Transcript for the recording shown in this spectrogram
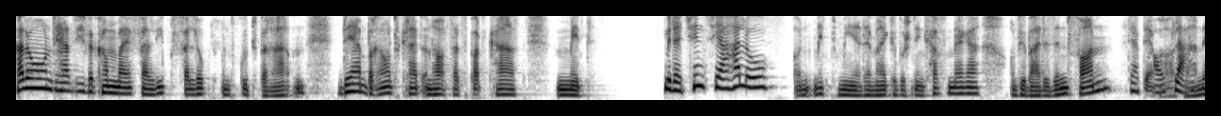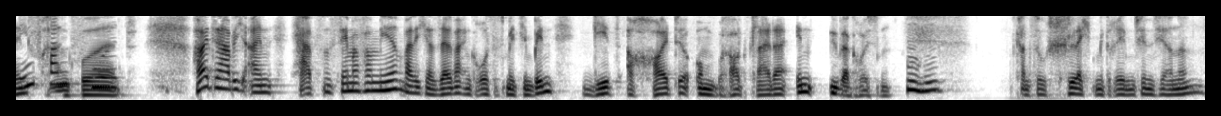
Hallo und herzlich willkommen bei Verliebt, Verlobt und Gut Beraten, der Brautkleid- und Hochzeitspodcast mit Mit der Cinzia, hallo. und mit mir, der Maike Buschning-Kaffenberger und wir beide sind von Der Brautladen in Frankfurt. Heute habe ich ein Herzensthema von mir, weil ich ja selber ein großes Mädchen bin, geht's auch heute um Brautkleider in Übergrößen. Mhm. Kannst du schlecht mitreden, Cinzia, ne?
